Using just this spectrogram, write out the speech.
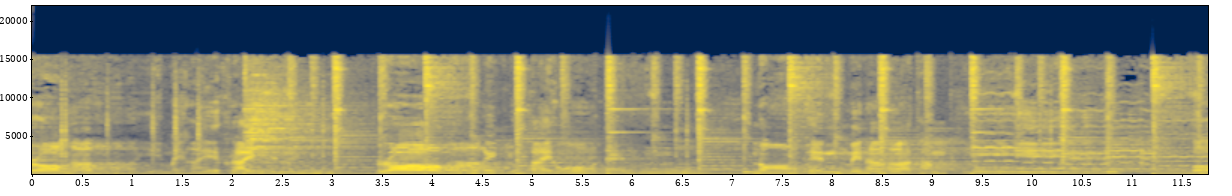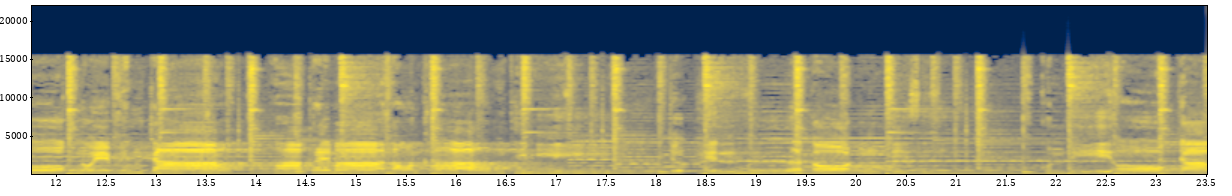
ร้องไห้ไม่ให้ใครเห็น ร้องไห้อยู่ใต้โหเต้น น้องเพ่นไม่น่าทำพี่ บอกหน่อยเพ่นจ้าหากใครมานอนค้างที่นี่เจอเพ่นเมื่อตอนที่สี่คนดีออกจาก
